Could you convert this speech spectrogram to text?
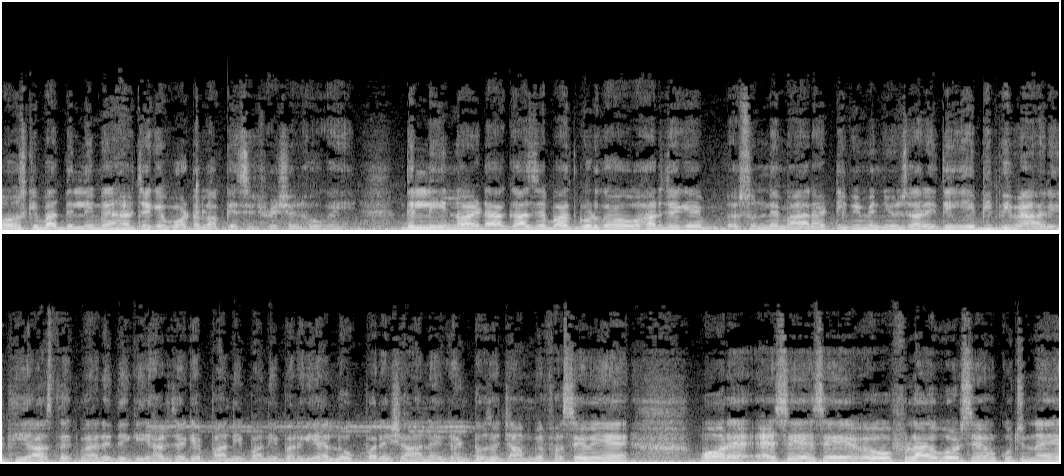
और उसके बाद दिल्ली में हर जगह वाटर लॉक की सिचुएशन हो गई। दिल्ली, नोएडा, गाजियाबाद, गुड़गांव, हर जगह सुनने में आ रहा है। टीवी में न्यूज़ आ रही थी एबीपी में आ रही थी, आज तक में आ रही थी कि हर जगह पानी पानी भर गया। लोग परेशान हैं, घंटों से जाम में फंसे हुए हैं और ऐसे ऐसे फ्लाई हैं कुछ नए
